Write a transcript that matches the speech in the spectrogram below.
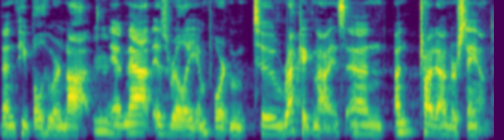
than people who are not. Mm-hmm. And that is really important to recognize and un- try to understand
